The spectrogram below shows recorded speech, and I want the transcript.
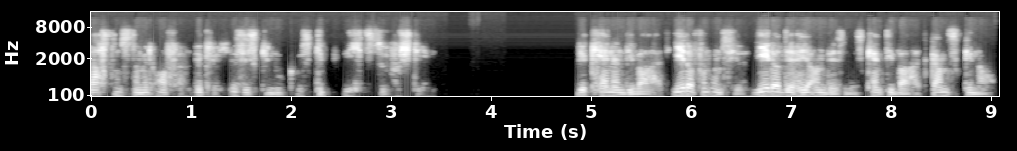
Lasst uns damit aufhören. Wirklich. Es ist genug. Es gibt nichts zu verstehen. Wir kennen die Wahrheit. Jeder von uns hier, jeder, der hier anwesend ist, kennt die Wahrheit ganz genau.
